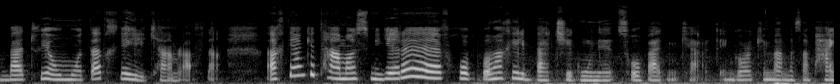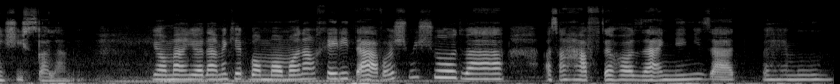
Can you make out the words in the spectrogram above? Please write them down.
بعد توی اون مدت خیلی کم رفتم. وقتی هم که تماس می‌گرفت خب با من خیلی بچگونه صحبت می‌کرد. انگار که من مثلا 5 6 سالمه. یا من یادمه که با مامانم خیلی دعواش می‌شد و اصلا هفته ها زنگ نمی‌زد همون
